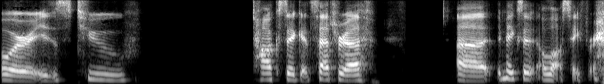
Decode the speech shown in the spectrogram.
or is too toxic, etc. Uh, it makes it a lot safer.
